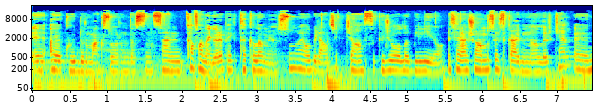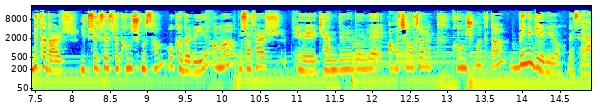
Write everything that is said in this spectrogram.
e, ayak uydurmak zorundasın. Sen kafana göre pek takılamıyorsun ve o birazcık can sıkıcı olabiliyor. Mesela şu an bu ses kaydını alırken e, ne kadar yüksek sesle konuşmasam o kadar iyi ama bu sefer e, kendimi böyle alçaltarak konuşmak da beni geriyor mesela.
